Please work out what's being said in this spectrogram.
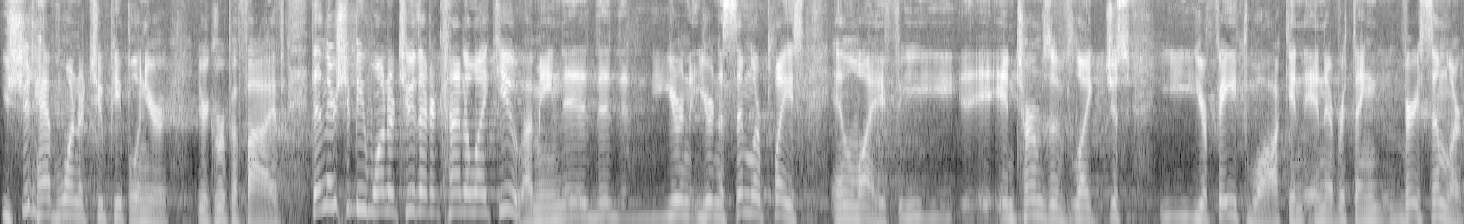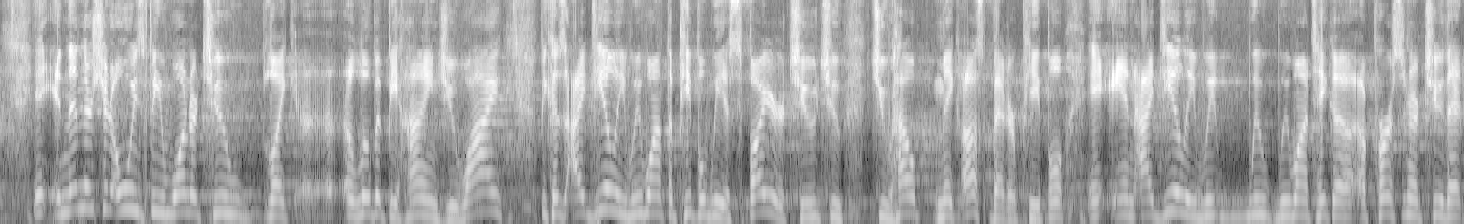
You should have one or two people in your, your group of five. Then there should be one or two that are kind of like you. I mean, you're in, you're in a similar place in life in terms of like just your faith walk and, and everything, very similar. And then there should always be one or two like a little bit behind you. Why? Because ideally we want the people we aspire to to, to help make us better people. And ideally we, we, we want to take a, a person or two that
